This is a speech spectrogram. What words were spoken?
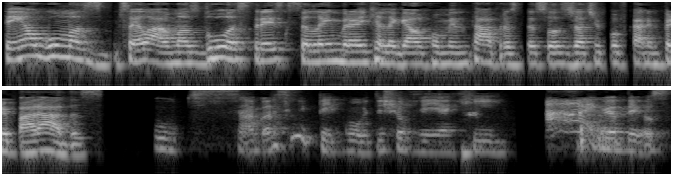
Tem algumas, sei lá, umas duas, três que você lembra aí que é legal comentar para as pessoas já, tipo, ficarem preparadas? Putz, agora você me pegou, deixa eu ver aqui. Ai, meu Deus.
